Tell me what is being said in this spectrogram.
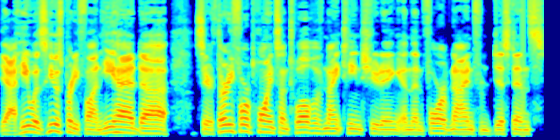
Yeah, he was he was pretty fun. He had uh so 34 points on 12 of 19 shooting and then 4 of 9 from distance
